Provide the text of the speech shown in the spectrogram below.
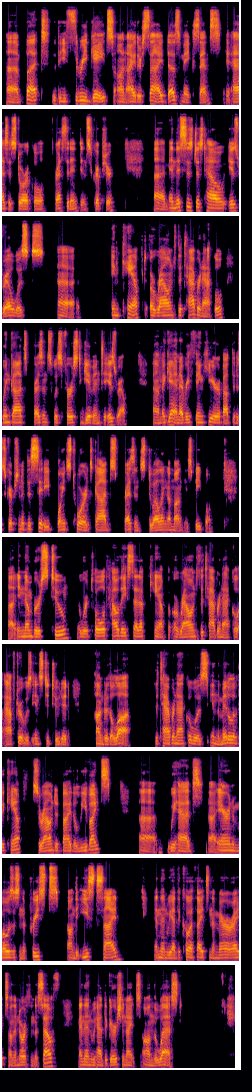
Uh, but the three gates on either side does make sense. It has historical precedent in scripture. Um, and this is just how Israel was uh, encamped around the tabernacle when God's presence was first given to Israel. Um, again, everything here about the description of the city points towards God's presence dwelling among his people. Uh, in Numbers 2, we're told how they set up camp around the tabernacle after it was instituted under the law. The tabernacle was in the middle of the camp, surrounded by the Levites. Uh, we had uh, Aaron and Moses and the priests on the east side, and then we had the Kohathites and the Merarites on the north and the south, and then we had the Gershonites on the west.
